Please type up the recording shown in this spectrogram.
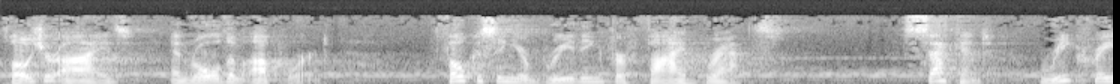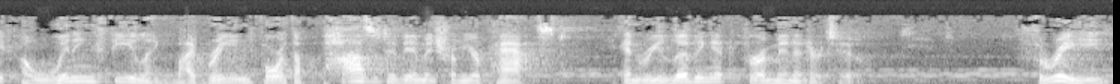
Close your eyes and roll them upward, focusing your breathing for five breaths. Second, recreate a winning feeling by bringing forth a positive image from your past and reliving it for a minute or two. Three,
